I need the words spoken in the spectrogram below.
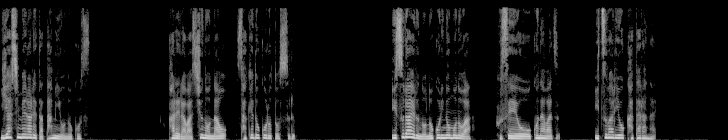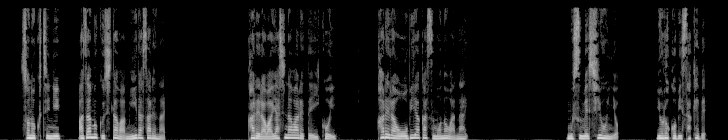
癒しめられた民を残す。彼らは主の名を酒どころとする。イスラエルの残りの者は不正を行わず、偽りを語らない。その口に欺く舌は見出されない。彼らは養われて憩い、彼らを脅かすものはない。娘シオンよ、喜び叫べ。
